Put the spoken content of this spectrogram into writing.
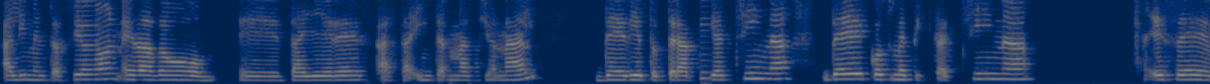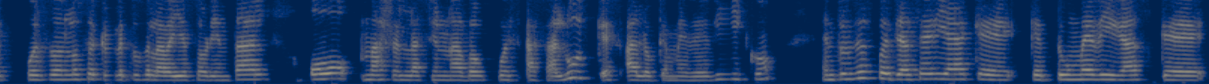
alimentación. He dado eh, talleres hasta internacional de dietoterapia china, de cosmética china. Ese, pues, son los secretos de la belleza oriental o más relacionado, pues, a salud, que es a lo que me dedico. Entonces, pues ya sería que, tú me digas qué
